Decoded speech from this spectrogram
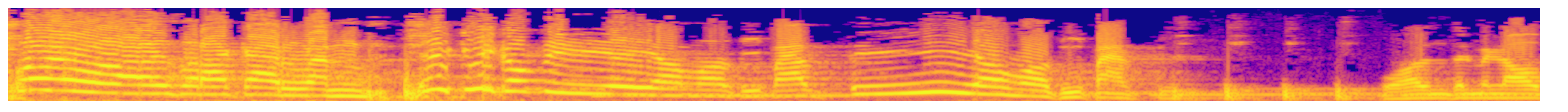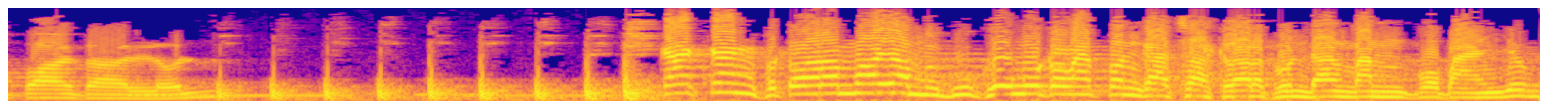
Wah, serakaruan Iki kopiye ya mau dipati Ya mau dipati Wonten menapa dalun? Kakang Bathara Maya menggugung utawa weton gajah gelar bondang tanpa payung.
